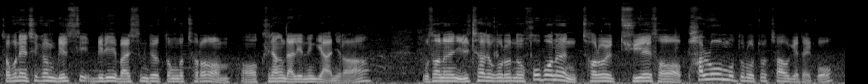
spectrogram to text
저번에 지금 밀시, 미리 말씀드렸던 것처럼 어, 그냥 날리는 게 아니라 우선은 1차적으로는 호버는 저를 뒤에서 팔로우 모드로 쫓아오게 되고 그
